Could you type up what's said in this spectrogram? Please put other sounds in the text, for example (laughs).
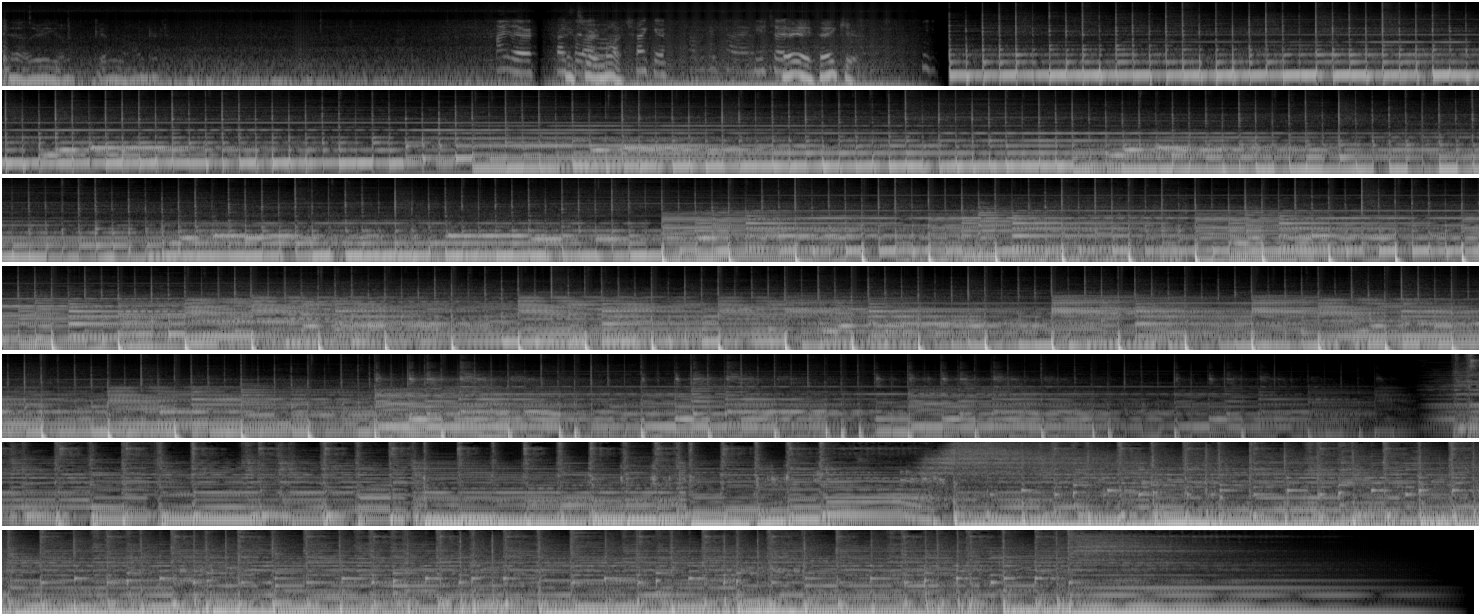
Yeah, there you go. Give him a hundred. Hi there. Thanks a lot. very much. Thank you. Have a good time. You too. Hey, thank you.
